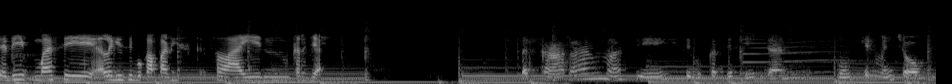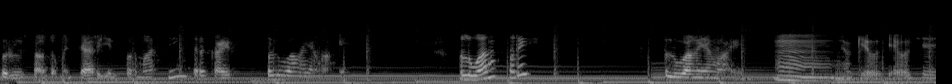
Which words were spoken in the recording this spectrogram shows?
Jadi masih lagi sibuk apa nih selain kerja? Sekarang masih sibuk kerja sih dan mungkin mencoba berusaha untuk mencari informasi terkait peluang yang lain peluang sorry peluang yang lain hmm oke okay, oke okay, oke okay.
